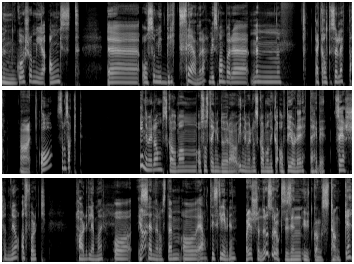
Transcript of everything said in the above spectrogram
unngår så mye angst eh, og så mye dritt senere, hvis man bare Men det er ikke alltid så lett, da. Nei. Og som sagt, innimellom skal man også stenge døra, og innimellom skal man ikke alltid gjøre det rette heller. Så jeg skjønner jo at folk har dilemmaer, og Ja. sender oss dem, og ja, de skriver inn. Og jeg skjønner også Roxy sin utgangstanke.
